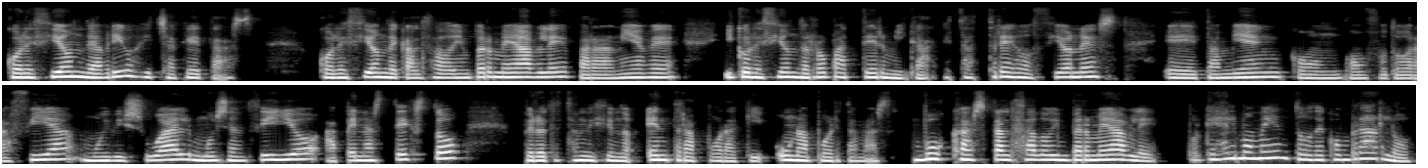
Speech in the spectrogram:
colección de abrigos y chaquetas, colección de calzado impermeable para la nieve y colección de ropa térmica. Estas tres opciones eh, también con, con, fotografía, muy visual, muy sencillo, apenas texto, pero te están diciendo, entra por aquí, una puerta más. ¿Buscas calzado impermeable? Porque es el momento de comprarlo.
